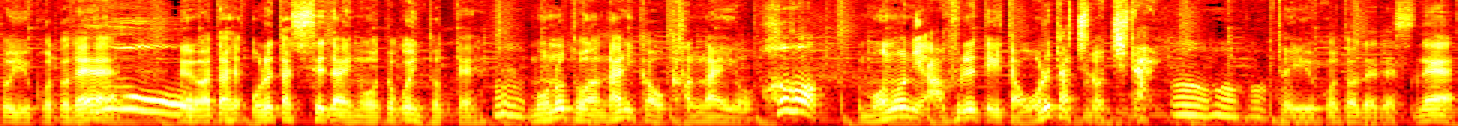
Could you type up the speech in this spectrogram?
ということで、えー私俺たち世代の男にとって、うん。モノとは何かを考えよはうモノに溢れていた俺たちの時代。ということでですね、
